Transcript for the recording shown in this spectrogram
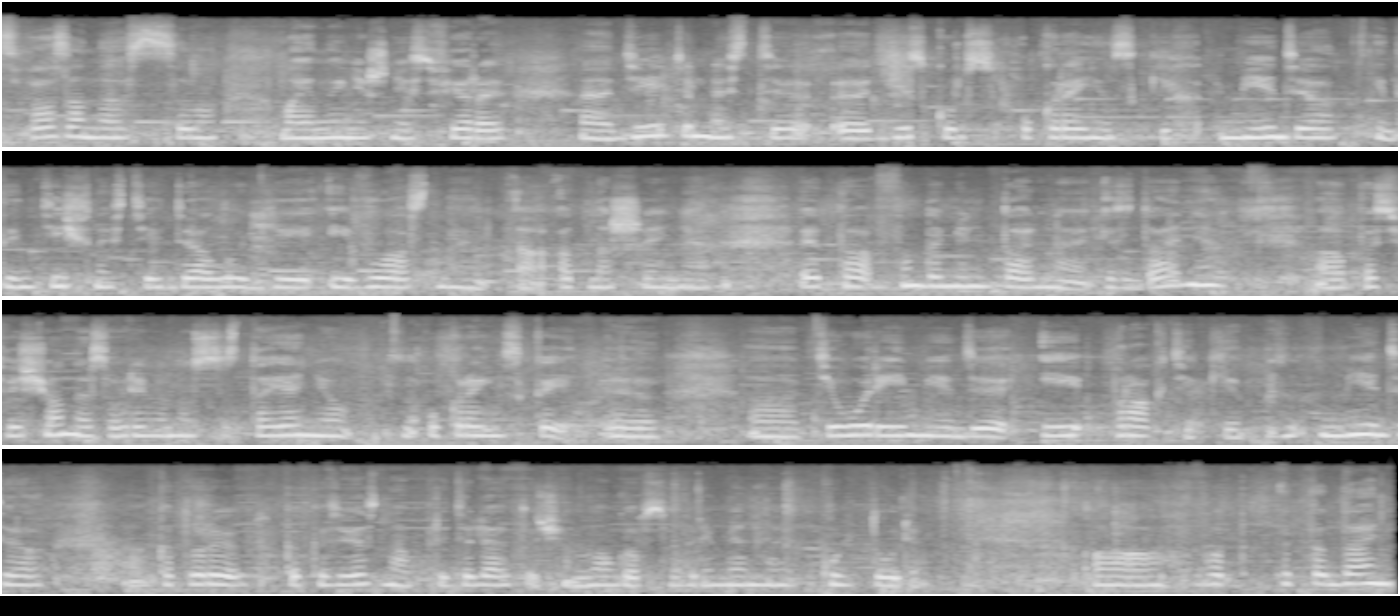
связана с моей нынешней сферой э, деятельности, э, дискурс украинских медиа, идентичности, идеологии и властные а, отношения. Это фундаментальное издание, а, посвященное современному состоянию украинской э, э, теории медиа и практики медиа, которые, как известно, определяют очень много в современной культуре. А, Вот это дань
